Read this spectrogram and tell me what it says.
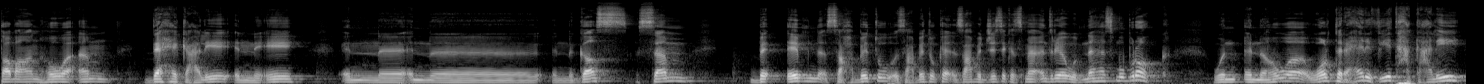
طبعا هو قام ضحك عليه إن إيه؟ إن إن إن جاس سم ابن صاحبته صاحبته صاحبة جيسي كان اسمها أندريا وابنها اسمه بروك. وان إن هو والتر عرف يضحك عليه.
